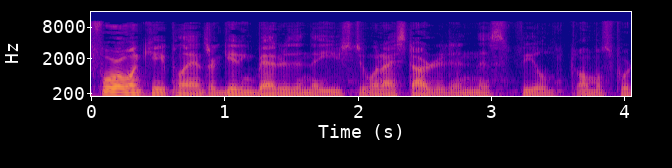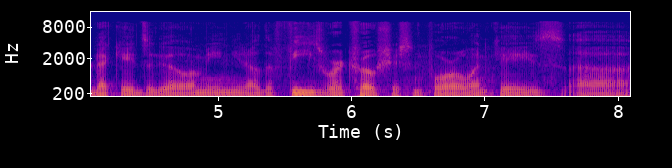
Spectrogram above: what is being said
401k plans are getting better than they used to. When I started in this field almost four decades ago, I mean, you know, the fees were atrocious in 401ks, uh,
